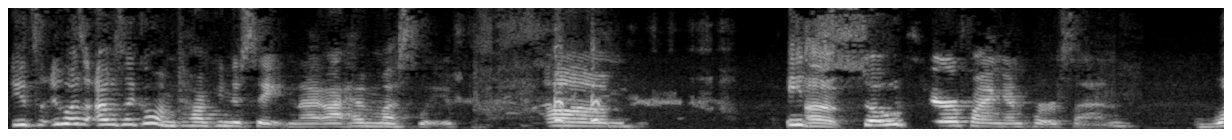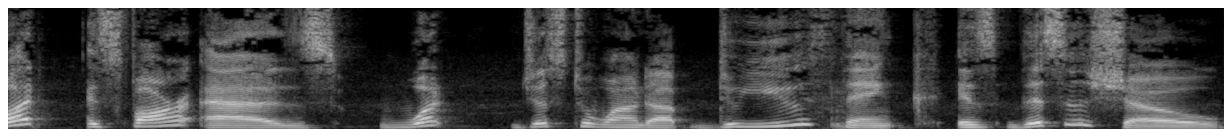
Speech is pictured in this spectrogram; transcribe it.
it's, it was. I was like, oh, I'm talking to Satan. I, I must leave. Um, it's Uh, so terrifying in person. What, as far as what, just to wind up, do you think is this a show?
